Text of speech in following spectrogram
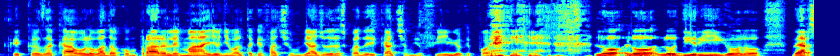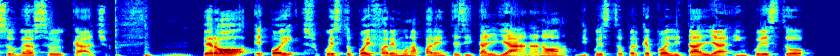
che cosa cavolo vado a comprare le maglie ogni volta che faccio un viaggio delle squadre di calcio a mio figlio che poi lo, lo, esatto. lo, dirigo lo, verso, verso, il calcio però e poi su questo poi faremo una parentesi italiana no? di questo perché poi l'Italia in questo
